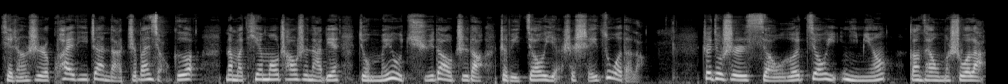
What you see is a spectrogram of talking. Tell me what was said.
写成是快递站的值班小哥，那么天猫超市那边就没有渠道知道这笔交易是谁做的了。这就是小额交易匿名。刚才我们说了，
